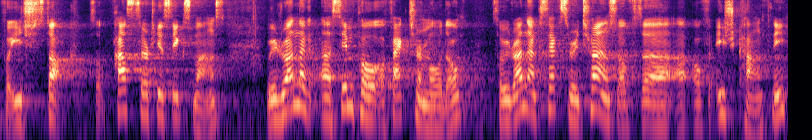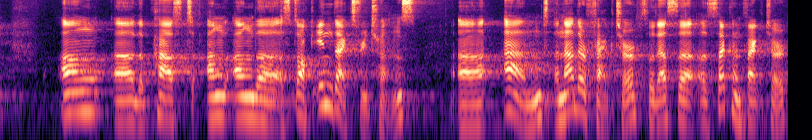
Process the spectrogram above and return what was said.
for each stock. So past 36 months, we run a, a simple factor model. So we run exact returns of, the, uh, of each company on uh, the past, on, on the stock index returns. Uh, and another factor, so that's a, a, second factor,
